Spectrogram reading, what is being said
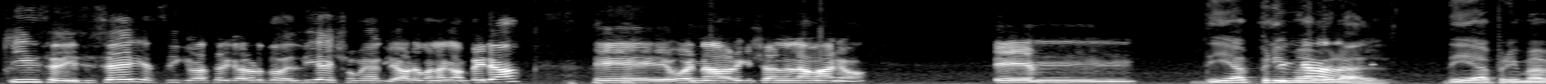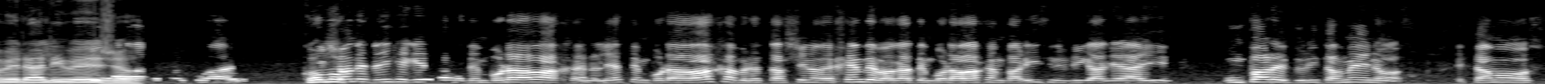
15, 16, así que va a ser calor todo el día y yo me voy a quedar con la campera. Eh, bueno, nada, a ver que llevan en la mano. Em, día primaveral, día primaveral y bello. ¿Cómo? yo antes te que era temporada baja, en realidad es temporada baja, pero está lleno de gente, porque acá temporada baja en París significa que hay un par de turistas menos. Estamos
